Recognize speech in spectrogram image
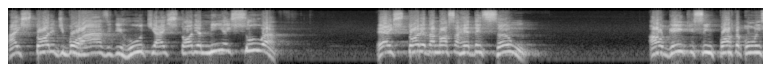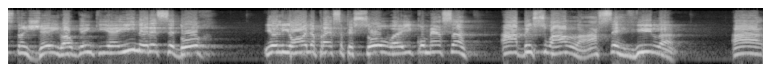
A história de Boaz e de Ruth, a história minha e sua. é a história da nossa redenção. Alguém que se importa com um estrangeiro, alguém que é imerecedor, e ele olha para essa pessoa e começa a abençoá-la, a servi-la, a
